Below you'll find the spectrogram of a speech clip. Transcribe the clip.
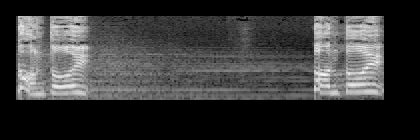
Con tôi! Con tôi!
